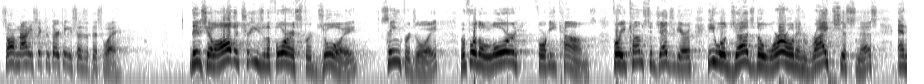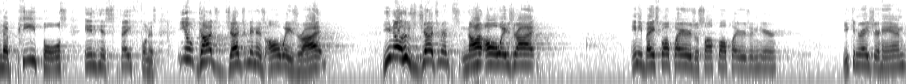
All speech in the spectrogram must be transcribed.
Psalm 96 and 13 says it this way Then shall all the trees of the forest for joy sing for joy before the Lord, for he comes. For he comes to judge the earth. He will judge the world in righteousness and the peoples in his faithfulness. You know, God's judgment is always right. You know whose judgment's not always right? Any baseball players or softball players in here? You can raise your hand.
